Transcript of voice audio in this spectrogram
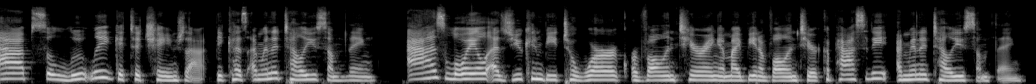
absolutely get to change that because I'm going to tell you something. As loyal as you can be to work or volunteering, it might be in a volunteer capacity. I'm going to tell you something.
